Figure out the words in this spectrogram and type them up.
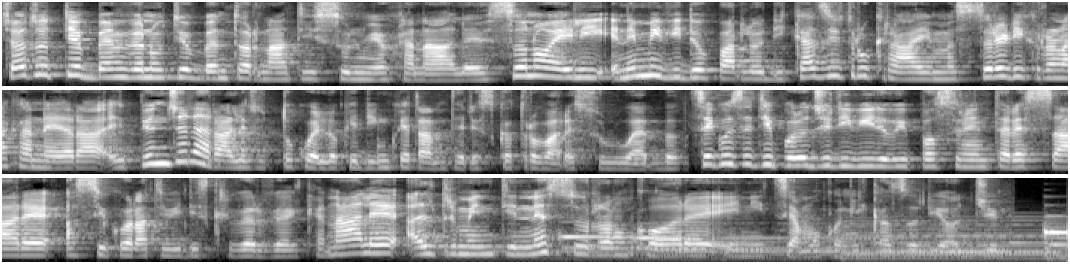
Ciao a tutti e benvenuti o bentornati sul mio canale, sono Eli e nei miei video parlo di casi true crime, storie di cronaca nera e più in generale tutto quello che di inquietante riesco a trovare sul web. Se queste tipologie di video vi possono interessare assicuratevi di iscrivervi al canale, altrimenti nessun rancore e iniziamo con il caso di oggi.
